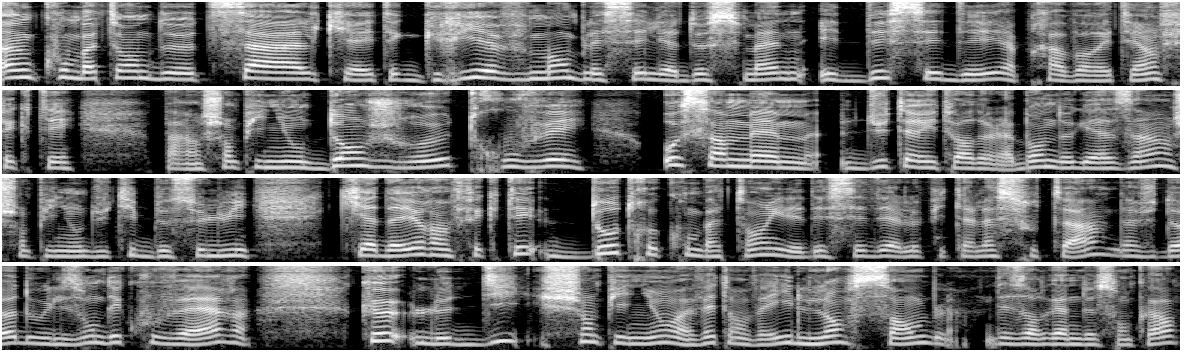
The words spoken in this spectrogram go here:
Un combattant de Tsal qui a été grièvement blessé il y a deux semaines est décédé après avoir été infecté par un champignon dangereux trouvé au sein même du territoire de la bande de Gaza, un champignon du type de celui qui a d'ailleurs infecté d'autres combattants. Il est décédé à l'hôpital Asuta d'Ashdod où ils ont découvert que le dit champignon avait envahi l'ensemble des organes de son corps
